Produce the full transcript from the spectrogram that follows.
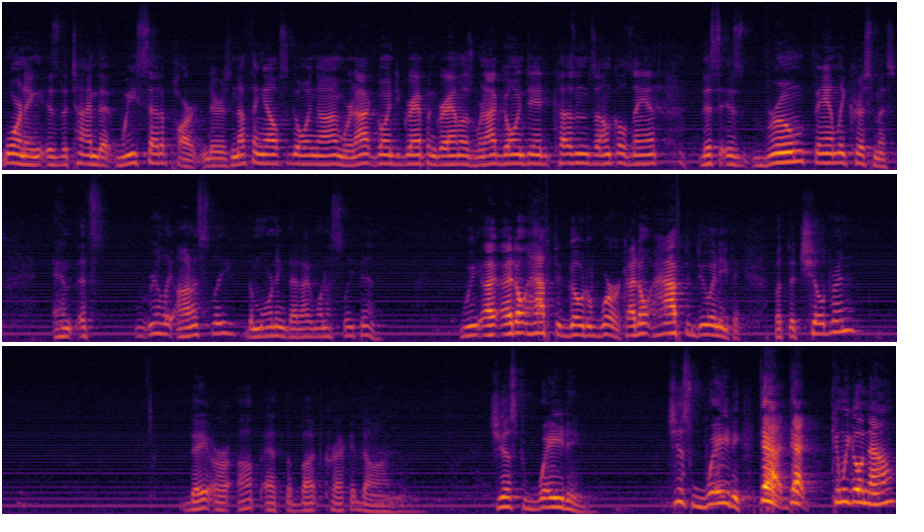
morning is the time that we set apart. There's nothing else going on. We're not going to grandpa and grandma's. We're not going to cousins, uncles, aunts. This is room family Christmas. And it's really, honestly, the morning that I want to sleep in. We, I, I don't have to go to work. I don't have to do anything. But the children, they are up at the butt crack of dawn, just waiting. Just waiting. Dad, Dad, can we go now?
